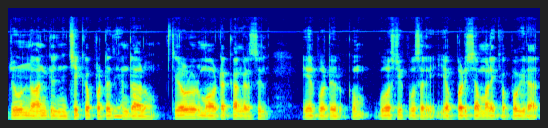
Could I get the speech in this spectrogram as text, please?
ஜூன் நான்கில் நிச்சயிக்கப்பட்டது என்றாலும் திருவள்ளூர் மாவட்ட காங்கிரஸில் ஏற்பட்டிருக்கும் கோஷ்டி பூசலை எப்படி சமாளிக்கப் போகிறார்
